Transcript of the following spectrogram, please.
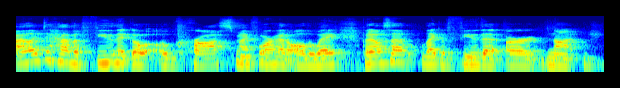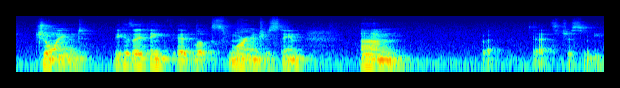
I like to have a few that go across my forehead all the way, but I also have like a few that are not joined because I think it looks more interesting. Um, that's just me.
